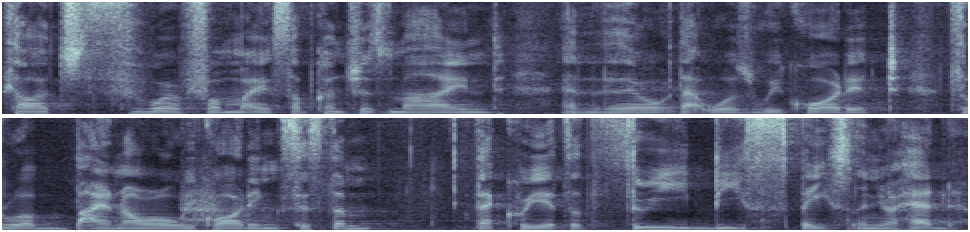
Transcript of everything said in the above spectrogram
thoughts were from my subconscious mind, and there, that was recorded through a binaural recording system that creates a 3D space in your head.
